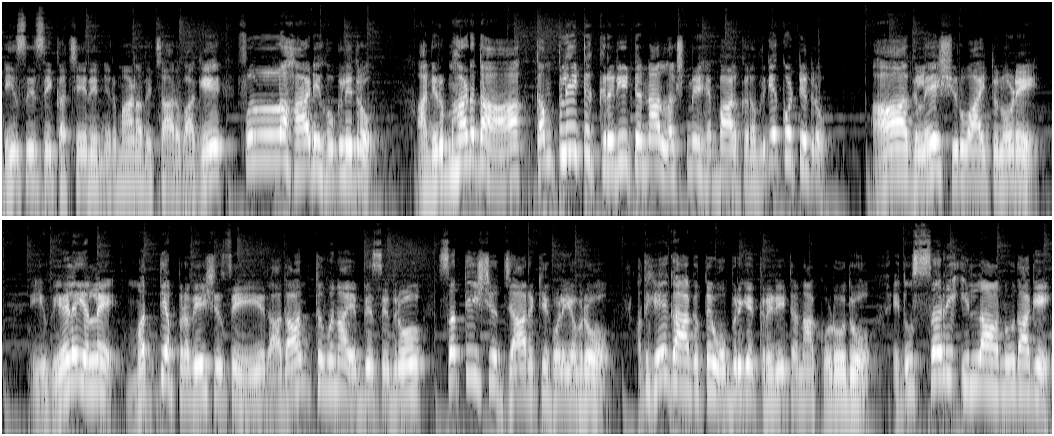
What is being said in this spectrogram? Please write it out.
ಡಿಸಿಸಿ ಕಚೇರಿ ನಿರ್ಮಾಣ ವಿಚಾರವಾಗಿ ಫುಲ್ ಹಾಡಿ ಹೊಗಳಿದ್ರು. ಆ ನಿರ್ಮಾಣದ ಕಂಪ್ಲೀಟ್ ಕ್ರೆಡಿಟ್ ಅನ್ನ ಲಕ್ಷ್ಮೀ ಹೆಬ್ಬಾಳ್ಕರ್ ಅವರಿಗೆ ಕೊಟ್ಟಿದ್ರು. ಆಗ್ಲೇ ಶುರುವಾಯಿತು ನೋಡಿ. ಈ ವೇಳೆಯಲ್ಲೇ ಮಧ್ಯ ಪ್ರವೇಶಿಸಿ ರಾಧಾಂತವನ್ನ ಎಬ್ಬಿಸಿದ್ರು ಸತೀಶ್ ಜಾರಕಿಹೊಳಿ ಅವರು ಅದು ಹೇಗಾಗುತ್ತೆ ಒಬ್ಬರಿಗೆ ಕ್ರೆಡಿಟ್ ಅನ್ನ ಕೊಡೋದು? ಇದು ಸರಿ ಇಲ್ಲ ಅನ್ನೋದಾಗಿ.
